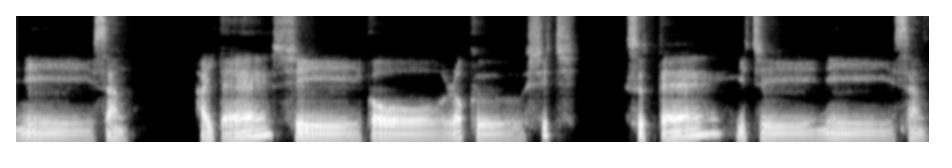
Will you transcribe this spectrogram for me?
二、三。吐いて、四、五、六、七。吸って、一、二、三。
